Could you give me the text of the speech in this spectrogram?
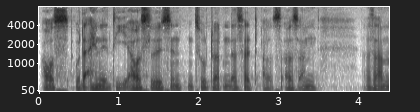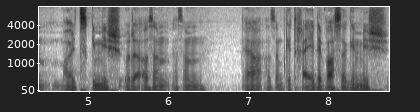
aus oder eine die auslösenden Zutaten, das halt aus, aus einem, aus einem Malzgemisch oder aus einem, aus einem, ja, aus einem Getreide-Wasser-Gemisch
